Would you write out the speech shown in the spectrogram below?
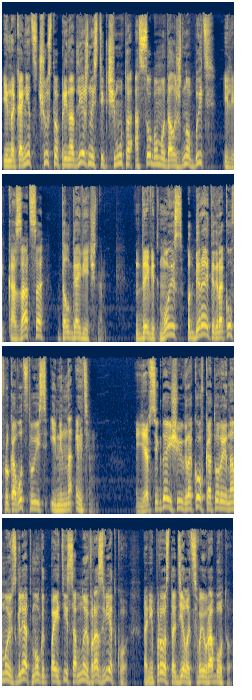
И, наконец, чувство принадлежности к чему-то особому должно быть или казаться долговечным. Дэвид Мойс подбирает игроков, руководствуясь именно этим. «Я всегда ищу игроков, которые, на мой взгляд, могут пойти со мной в разведку, а не просто делать свою работу.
